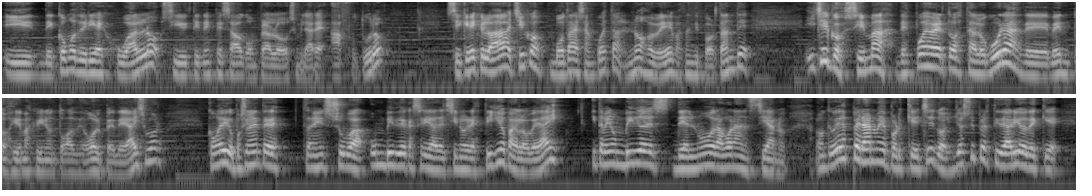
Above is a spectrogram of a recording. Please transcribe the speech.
y de cómo deberíais jugarlo si tenéis pensado comprarlo similares a futuro. Si queréis que lo haga, chicos, votad esa encuesta, no os olvidéis, bastante importante. Y chicos, sin más, después de ver toda esta locura de eventos y demás que vinieron todas de golpe de Iceborne, como digo, posiblemente también suba un vídeo de cacería del Sino Prestigio para que lo veáis. Y también un vídeo del nuevo dragón anciano. Aunque voy a esperarme porque, chicos, yo soy partidario de que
